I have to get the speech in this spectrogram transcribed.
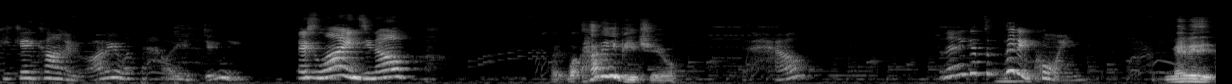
PK Kong and Water, what the hell are you doing? There's lines, you know? Wait, what, how did he beat you? The hell? And then he gets a pity coin. Maybe.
